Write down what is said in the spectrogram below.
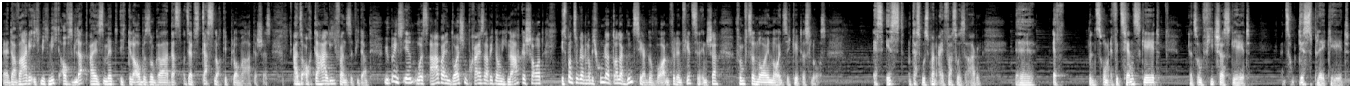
Äh, da wage ich mich nicht aufs Glatteis mit. Ich glaube sogar, dass selbst das noch diplomatisch ist. Also auch da liefern sie wieder. Übrigens in den USA bei den deutschen Preisen habe ich noch nicht nachgeschaut, ist man sogar, glaube ich, 100 Dollar günstiger geworden für den 14-Incher. 15,99 geht es los. Es ist, und das muss man einfach so sagen, äh, wenn es um Effizienz geht, wenn es um Features geht, wenn es um Display geht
